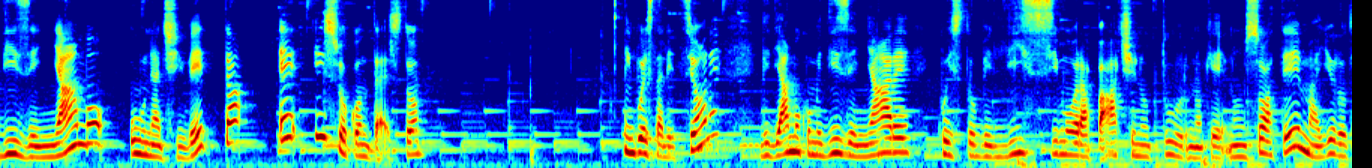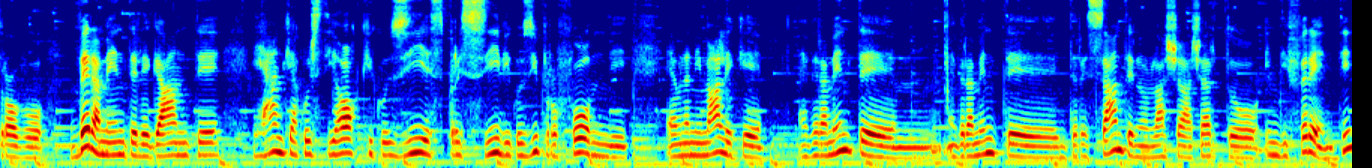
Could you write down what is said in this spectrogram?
Disegniamo una civetta e il suo contesto. In questa lezione vediamo come disegnare questo bellissimo rapace notturno che non so a te ma io lo trovo veramente elegante e anche ha questi occhi così espressivi, così profondi. È un animale che è veramente, è veramente interessante, non lascia certo indifferenti.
